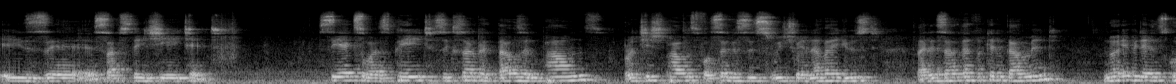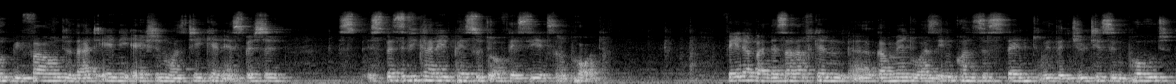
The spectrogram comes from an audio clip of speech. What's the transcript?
is uh, substantiated. CIEX was paid 600,000 pounds, British pounds, for services which were never used by the South African government. No evidence could be found that any action was taken, especially specifically in pursuit of the CIEX report. Failure by the South African uh, government was inconsistent with the duties imposed,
